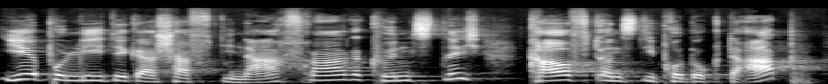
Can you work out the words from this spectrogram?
ihr Politiker schafft die Nachfrage künstlich, kauft uns die Produkte ab.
